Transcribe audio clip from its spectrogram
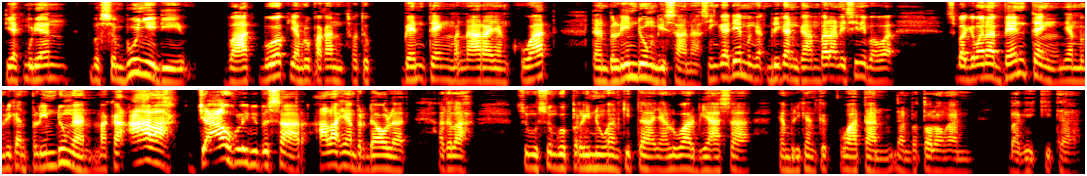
Dia kemudian bersembunyi di Wartburg yang merupakan suatu benteng menara yang kuat dan berlindung di sana. Sehingga dia memberikan gambaran di sini bahwa sebagaimana benteng yang memberikan perlindungan, maka Allah jauh lebih besar, Allah yang berdaulat adalah sungguh-sungguh perlindungan kita yang luar biasa yang berikan kekuatan dan pertolongan bagi kita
